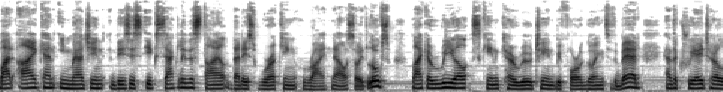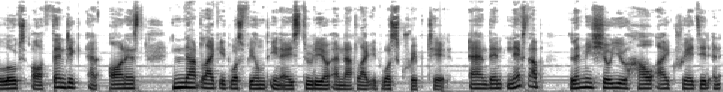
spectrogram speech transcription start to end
but I can imagine this is exactly the style that is working right now. So it looks like a real skincare routine before going to the bed and the creator looks authentic and honest, not like it was filmed in a studio and not like it was scripted. And then next up, let me show you how I created an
